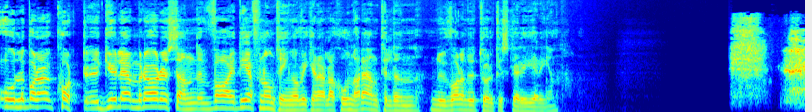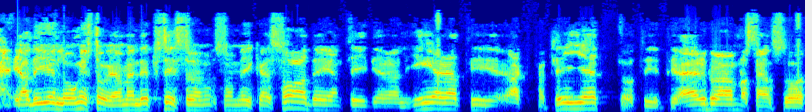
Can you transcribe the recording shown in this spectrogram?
Olle, bara kort. Gülemrörelsen, vad är det för någonting och vilken relation har den till den nuvarande turkiska regeringen? Ja, det är en lång historia, men det är precis som, som Mikael sa, det är en tidigare allierad till AK-partiet och till, till, Erdogan och sen så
